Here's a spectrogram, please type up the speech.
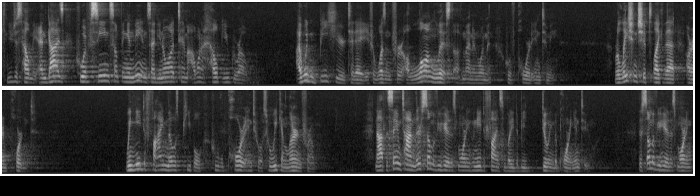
Can you just help me? And guys who have seen something in me and said, you know what, Tim, I want to help you grow. I wouldn't be here today if it wasn't for a long list of men and women who have poured into me. Relationships like that are important. We need to find those people who will pour into us, who we can learn from. Now, at the same time, there's some of you here this morning who need to find somebody to be doing the pouring into. There's some of you here this morning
